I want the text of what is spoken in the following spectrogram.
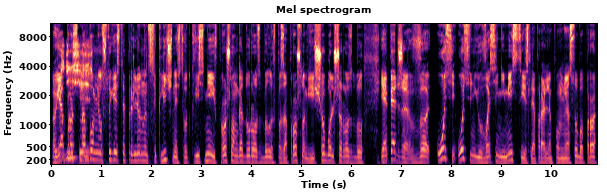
но я Здесь просто напомнил, что есть определенная цикличность. Вот к весне и в прошлом году рост был, и в позапрошлом еще больше рост был. И опять же, в осень, осенью, в осенние месяцы, если я правильно помню, особо про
